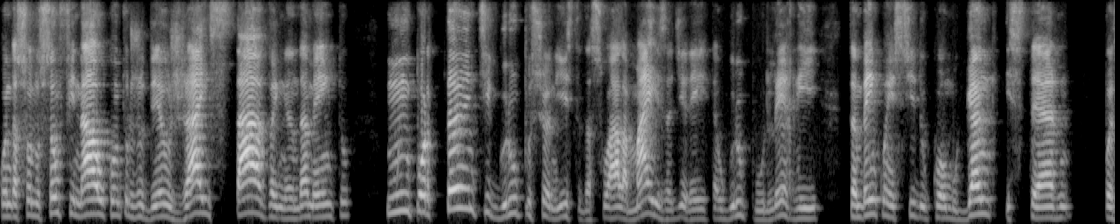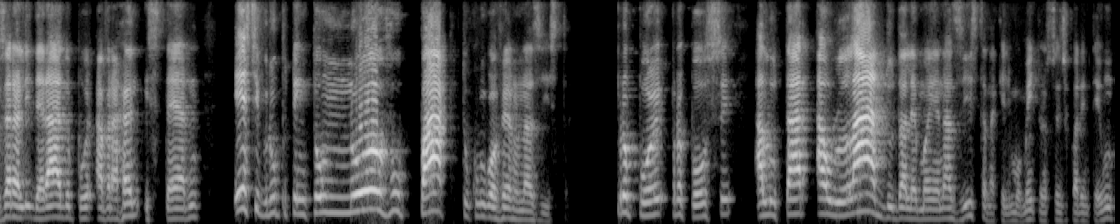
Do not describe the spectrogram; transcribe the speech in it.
quando a solução final contra os judeus já estava em andamento, um importante grupo sionista da sua ala mais à direita, o grupo Lehi, também conhecido como Gang Stern, pois era liderado por Avraham Stern, esse grupo tentou um novo pacto com o governo nazista. Propôs-se a lutar ao lado da Alemanha nazista, naquele momento, em 1941,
